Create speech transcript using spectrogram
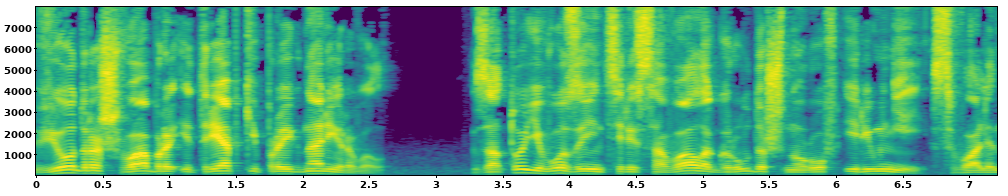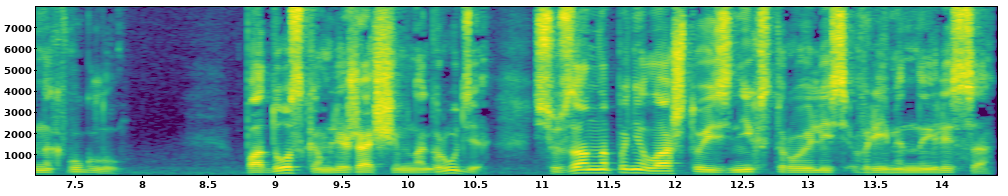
Ведра, швабры и тряпки проигнорировал. Зато его заинтересовала груда шнуров и ремней, сваленных в углу. По доскам, лежащим на груди, Сюзанна поняла, что из них строились временные леса.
